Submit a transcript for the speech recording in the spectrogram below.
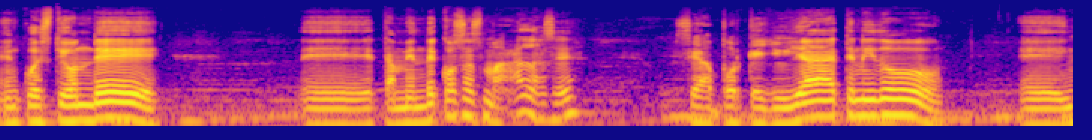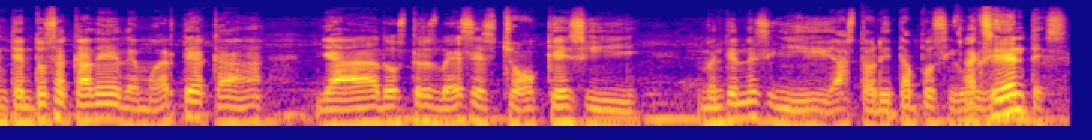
en cuestión de eh, también de cosas malas, ¿eh? O sea, porque yo ya he tenido eh, intentos acá de, de muerte, acá ya dos, tres veces, choques y, ¿me entiendes? Y hasta ahorita pues sigo... Accidentes.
